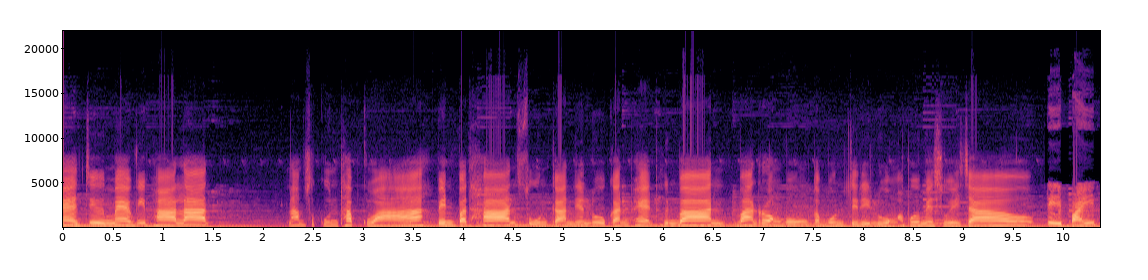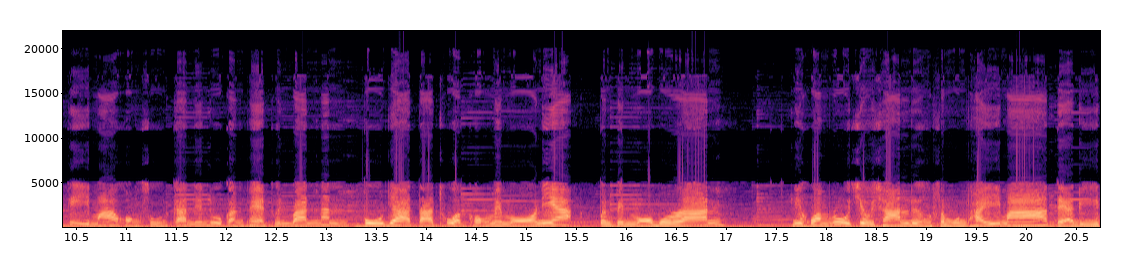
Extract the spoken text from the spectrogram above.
ม่ชื่อแม่วิภาราชนามสกุลทับกวา เป็นประธานศูนย์การเรียนรู้การแพทย์พื้นบ้าน บ้านร่องบงตำบลเจดีหลวงอำเภอแม่สวยเจ้า ตีไปตีมาของศูนย์การเรียนรู้การแพทย์พื้นบ้านนั่น ปู่ย่าตาทวดของแม่หมอเนี่ยเป็นเป็นหมอโบราณ มีความรู้เชี่ยวชาญเรื่องสมุนไพรมาแต่อดีต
